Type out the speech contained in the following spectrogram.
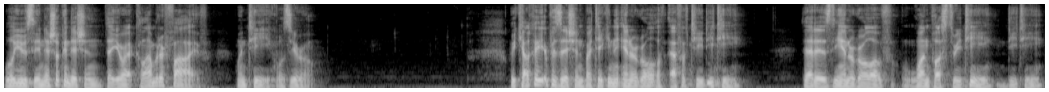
We'll use the initial condition that you're at kilometer 5 when t equals 0. We calculate your position by taking the integral of f of t dt, that is the integral of 1 plus 3t dt.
